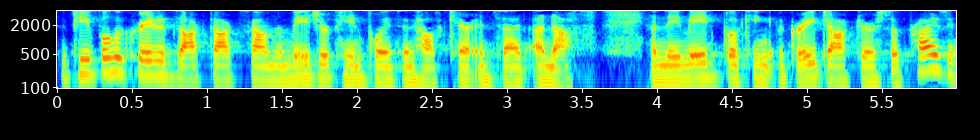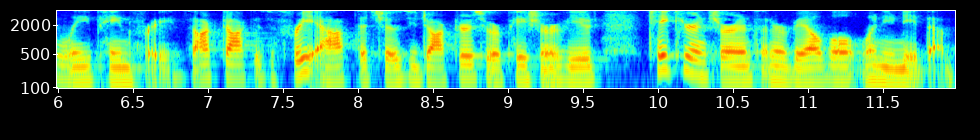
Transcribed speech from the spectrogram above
The people who created ZocDoc found the major pain points in healthcare and said enough, and they made booking a great doctor surprisingly pain-free. ZocDoc is a free app that shows you doctors who are patient-reviewed, take your insurance, and are available when you need them.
